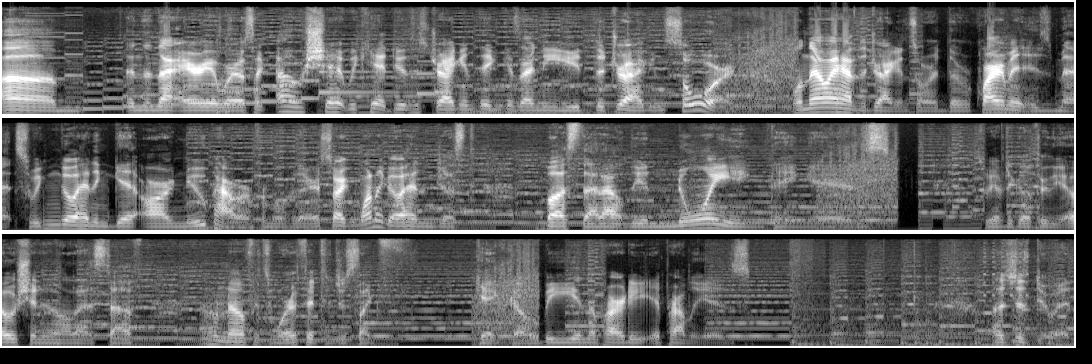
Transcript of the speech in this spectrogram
Um, and then that area where I was like, oh shit, we can't do this dragon thing because I need the dragon sword. Well, now I have the dragon sword. The requirement is met, so we can go ahead and get our new power from over there. So I want to go ahead and just bust that out. The annoying thing is, so we have to go through the ocean and all that stuff. I don't know if it's worth it to just like get Gobi in the party. It probably is. Let's just do it.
